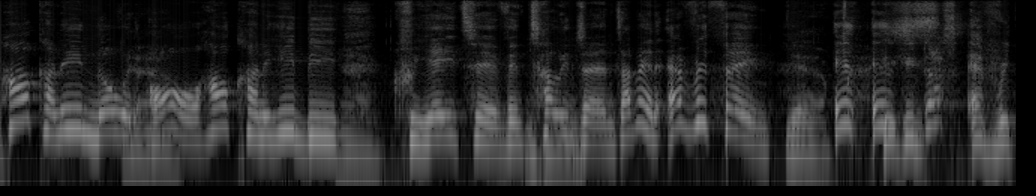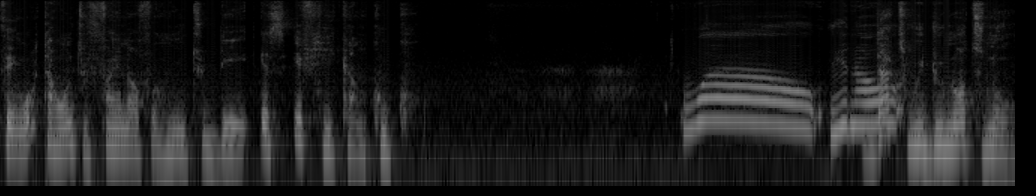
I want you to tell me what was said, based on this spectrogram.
How can he know it Yeah. all? How can he be Yeah. Mm-hmm. creative, intelligent? I mean, everything. yeah. It he, he does everything. What I want to find out from him today is if he can cook. Well, you know, That we do not know.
